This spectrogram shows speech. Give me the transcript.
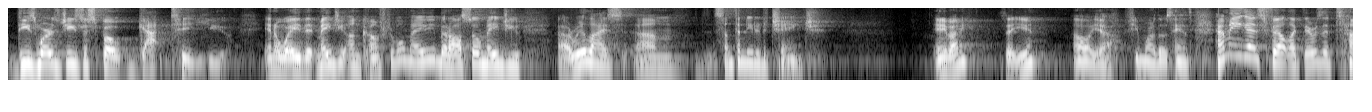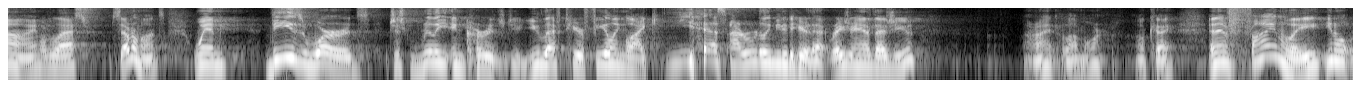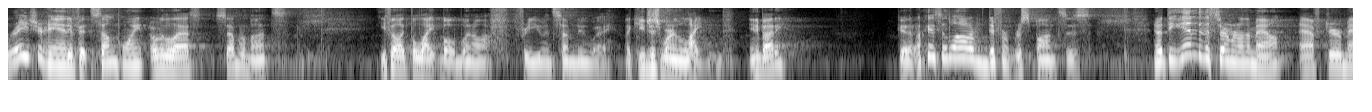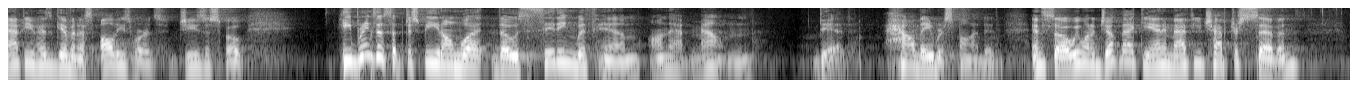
these words Jesus spoke got to you in a way that made you uncomfortable, maybe, but also made you uh, realize um, something needed to change. Anybody? Is that you? Oh, yeah, a few more of those hands. How many of you guys felt like there was a time over the last several months when these words just really encouraged you? You left here feeling like, yes, I really needed to hear that. Raise your hand if that's you. All right, a lot more. Okay. And then finally, you know, raise your hand if at some point over the last several months you felt like the light bulb went off for you in some new way. Like you just were enlightened. Anybody? Good. Okay, so a lot of different responses. Now, at the end of the Sermon on the Mount, after Matthew has given us all these words, Jesus spoke, he brings us up to speed on what those sitting with him on that mountain did, how they responded. And so we want to jump back in in Matthew chapter 7,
